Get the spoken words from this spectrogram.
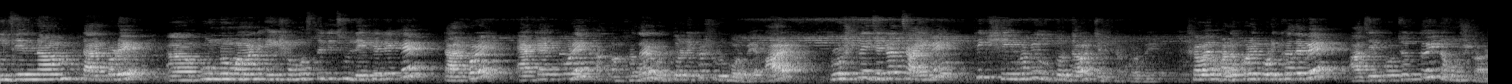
নিজের নাম, তারপরে পূর্ণমান, এই সমস্ত কিছু লিখে লিখে তারপরে এক এক করে খাতার উত্তর লেখা শুরু করবে। আর প্রশ্নে যেটা চাইবে, ঠিক সেইভাবে উত্তর দেওয়ার চেষ্টা করবে। সবাই ভালো করে পরীক্ষা দেবে। আজ এ পর্যন্তই, নমস্কার।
